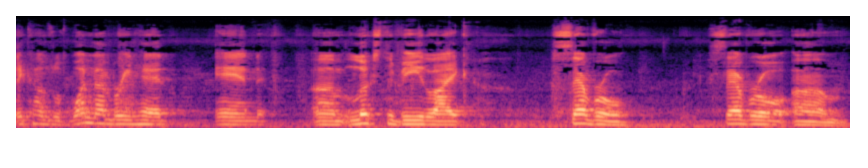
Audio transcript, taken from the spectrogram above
It comes with one numbering head and um, looks to be like several, several, um,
